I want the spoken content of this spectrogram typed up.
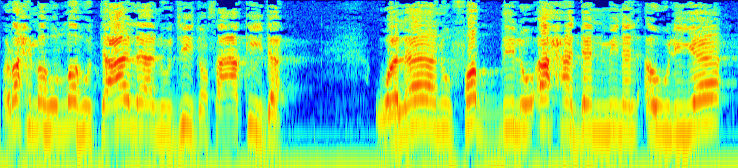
rahimahullah ta'ala, nous dit dans sa aqidah, ولا نفضل أحدا من الأولياء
